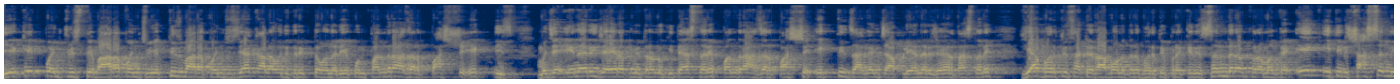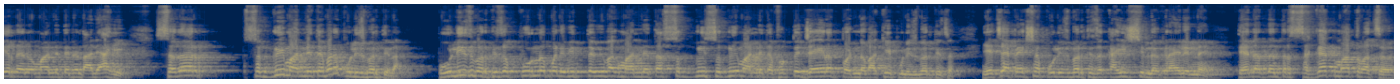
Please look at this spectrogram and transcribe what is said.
एक एक पंचवीस ते बारा पंचवीस एकतीस बारा पंचवीस या कालावधीत रिक्त होणारी एकूण पंधरा हजार पाचशे एकतीस. म्हणजे येणारी जाहिरात मित्रांनो किती असणार आहे? पंधरा हजार पाचशे एकतीस जागांची आपली येणारी जाहिरात असणार आहे. या भरतीसाठी राबवण्यात भरती प्रक्रियेत संदर्भ क्रमांक एक येथील शासन निर्णय मान्य देण्यात आले आहे. सदर सगळी मान्यता आहे बरं पोलीस भरतीला. पोलीस भरतीचं पूर्णपणे वित्त विभाग मान्यता सगळी सगळी मान्यता फक्त जाहिरात पडणं बाकी पोलीस भरतीचं. याच्यापेक्षा पोलीस भरतीचं काहीच शिल्लक राहिलेलं नाही. त्यानंतर सगळ्यात महत्वाचं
